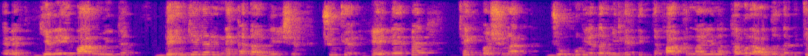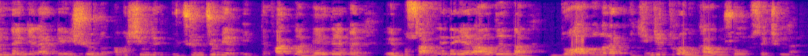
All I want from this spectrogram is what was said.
evet gereği var mıydı? Dengeleri ne kadar değişir? Çünkü HDP tek başına Cumhur ya da Millet İttifakı'ndan yana tavır aldığında bütün dengeler değişiyordu. Ama şimdi üçüncü bir ittifakla HDP e, bu sahnede yer aldığında doğal olarak ikinci tura mı kalmış oldu seçimler?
